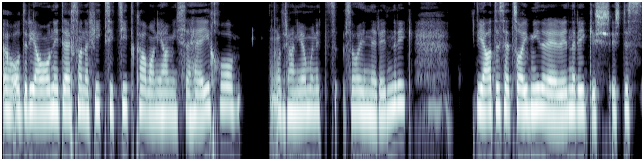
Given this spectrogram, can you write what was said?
Äh, oder ich habe auch nicht so eine fixe Zeit gehabt, wo ich heimkommen musste. Oder habe ich auch nicht so in Erinnerung ja, das hat so in meiner Erinnerung, ist, ist das,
